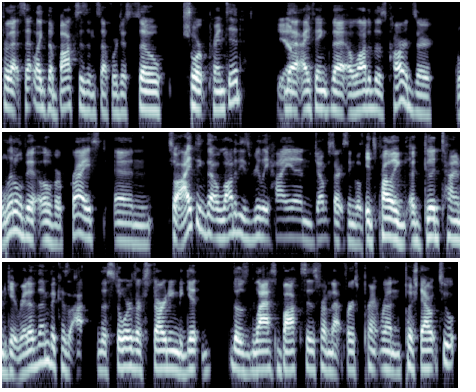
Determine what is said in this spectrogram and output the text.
for that set. Like the boxes and stuff were just so short printed Yeah. that I think that a lot of those cards are a little bit overpriced. And so I think that a lot of these really high end jumpstart singles, it's probably a good time to get rid of them because I, the stores are starting to get those last boxes from that first print run pushed out to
